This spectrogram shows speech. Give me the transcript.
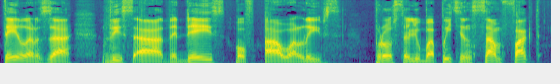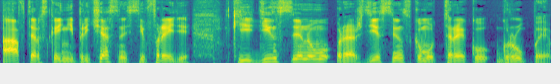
Тейлор за «These are the days of our lives». Просто любопытен сам факт авторской непричастности Фредди к единственному рождественскому треку группы.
